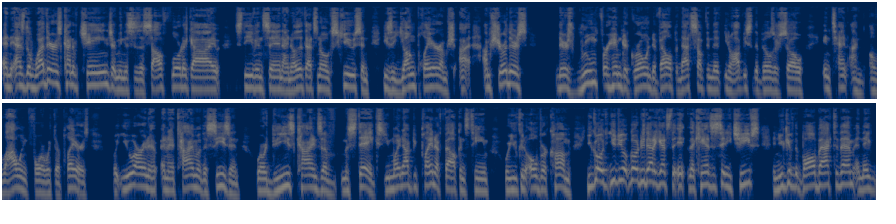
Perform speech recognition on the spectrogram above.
And as the weather has kind of changed, I mean, this is a South Florida guy, Stevenson. I know that that's no excuse, and he's a young player. I'm I, I'm sure there's there's room for him to grow and develop, and that's something that you know obviously the Bills are so intent on allowing for with their players but you are in a, in a time of the season where these kinds of mistakes, you might not be playing a Falcons team where you can overcome. You go, you do, go do that against the, the Kansas City Chiefs and you give the ball back to them and they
